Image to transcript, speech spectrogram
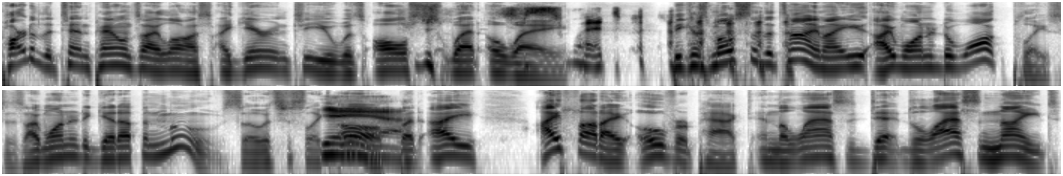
part of the 10 pounds I lost, I guarantee you, was all sweat away. Sweat. because most of the time I I wanted to walk places. I wanted to get up and move. So it's just like, Yeah. oh, but I I thought I overpacked and the last de- the last night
